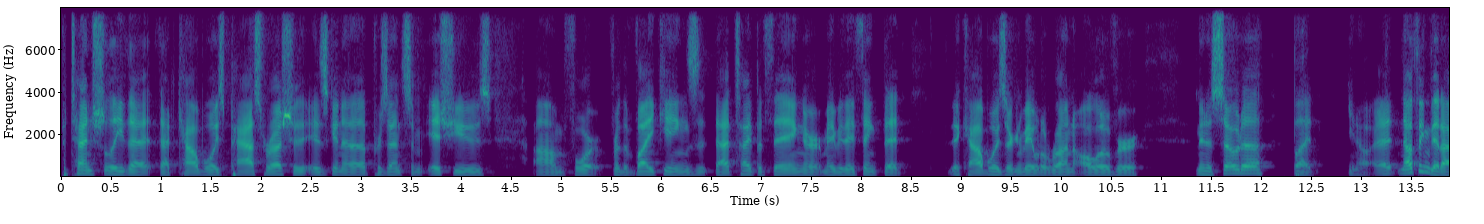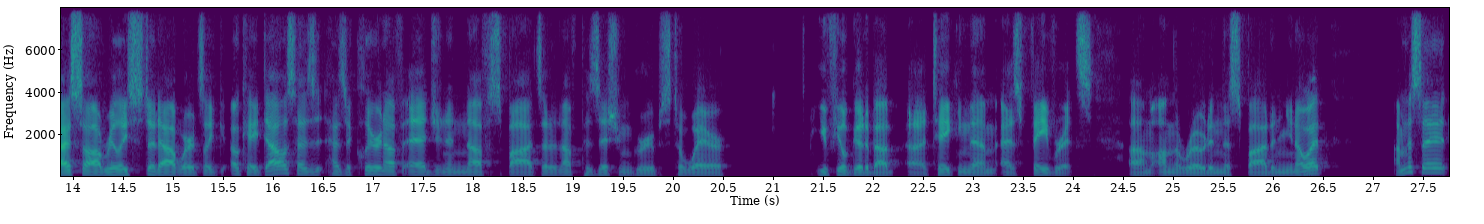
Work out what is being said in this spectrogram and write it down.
potentially that that Cowboys pass rush is going to present some issues um, for for the Vikings, that type of thing, or maybe they think that the Cowboys are going to be able to run all over Minnesota. But you know, uh, nothing that I saw really stood out where it's like, okay, Dallas has has a clear enough edge in enough spots at enough position groups to where you feel good about uh, taking them as favorites um, on the road in this spot. And you know what? I'm going to say it.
